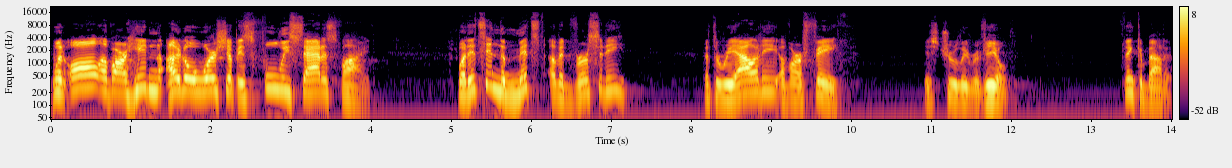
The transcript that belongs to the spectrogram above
when all of our hidden idol worship is fully satisfied. But it's in the midst of adversity that the reality of our faith is truly revealed. Think about it.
